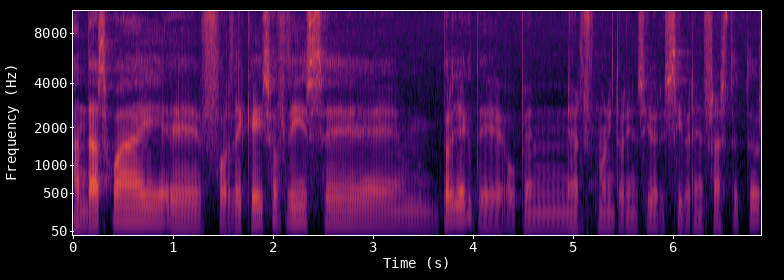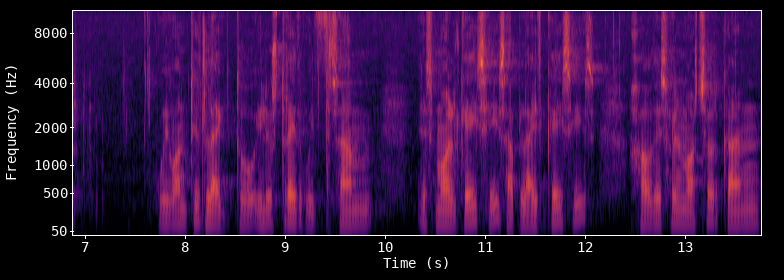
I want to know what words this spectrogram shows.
And that's why, uh, for the case of this uh, project, the Open Earth Monitoring Cyber, Cyber Infrastructure, we wanted like to illustrate with some small cases, applied cases, how the soil moisture can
